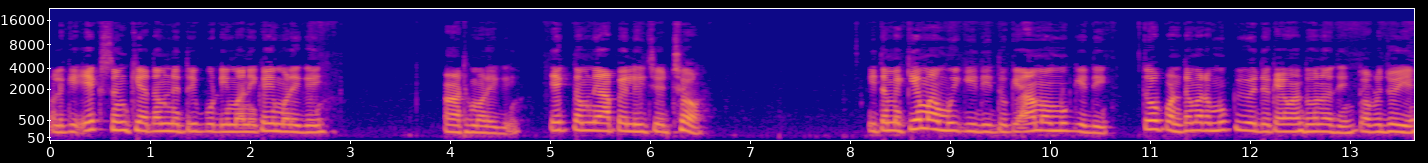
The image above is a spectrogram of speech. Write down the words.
એટલે કે એક સંખ્યા તમને ત્રિપુટીમાંની કઈ મળી ગઈ? આઠ મળી ગઈ. એક તમને આપેલી છે છ. એ તમે કેમાં મૂકી દી તો કે આમાં મૂકી દી? તો પણ તમારે મૂકવી હોય તો કાંઈ વાંધો નથી. તો આપણે જોઈએ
